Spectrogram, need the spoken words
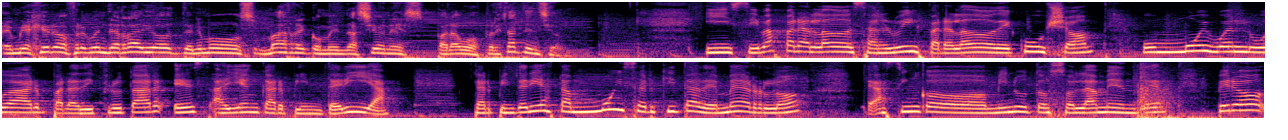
En Viajero Frecuente Radio tenemos más recomendaciones para vos. Presta atención. Y si vas para el lado de San Luis, para el lado de Cuyo, un muy buen lugar para disfrutar es ahí en Carpintería. Carpintería está muy cerquita de Merlo, a cinco minutos solamente, pero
